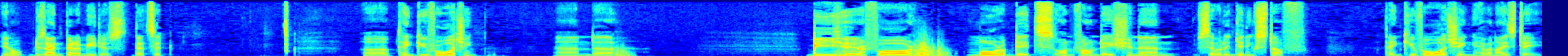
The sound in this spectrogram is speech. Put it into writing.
you know design parameters. That's it. Uh, thank you for watching and uh, be here for more updates on foundation and civil engineering stuff. Thank you for watching. Have a nice day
